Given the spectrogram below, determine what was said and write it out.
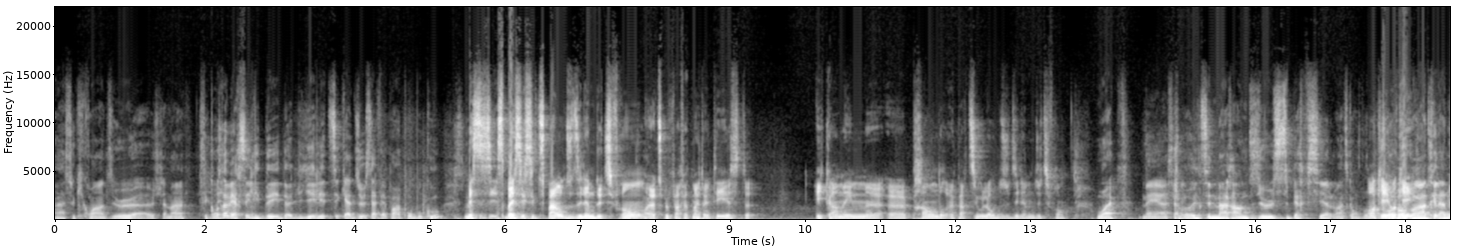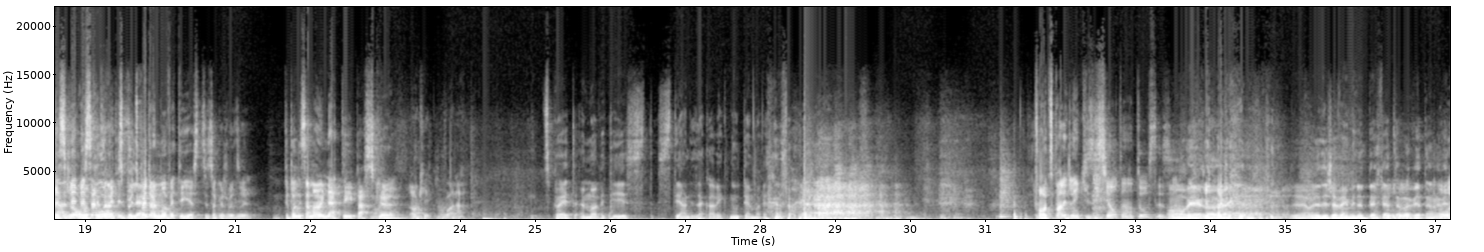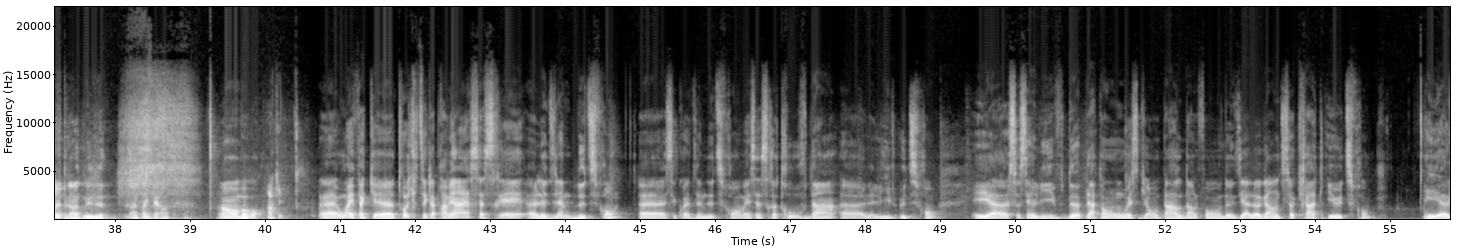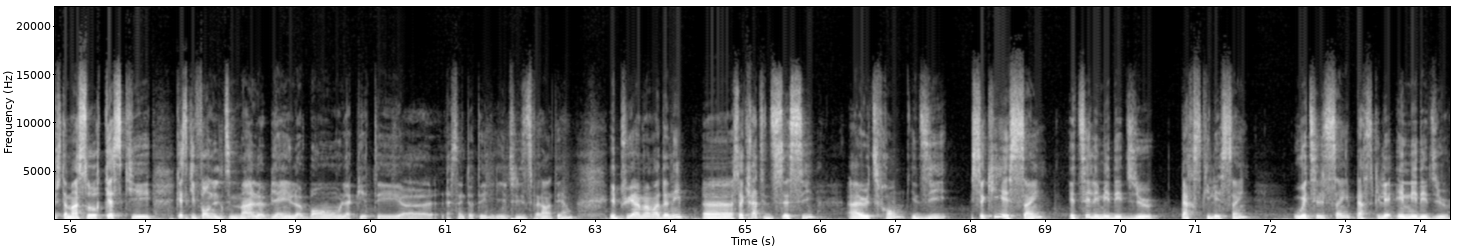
à ceux qui croient en Dieu, euh, justement. C'est controversé l'idée de lier l'éthique à Dieu, ça fait peur pour beaucoup. Mais c'est ben, que tu parles du dilemme de Tifron. tu peux parfaitement être un théiste et quand même euh, euh, prendre un parti ou l'autre du dilemme du Tifron. Ouais, mais euh, ça va ultimement rendre Dieu superficiel. En tout cas, on va, on va, rentrer là-dedans. Mais, mais, mais, mais tu, peux, tu, peux, être un mauvais théiste, c'est ça que je veux dire. T'es pas nécessairement un athée parce que. Ok, voilà. Tu peux être un mauvais théiste si t'es en désaccord avec nous, t'es un mauvais. On tu parlais de l'Inquisition tantôt, c'est ça? On verra. on a déjà 20 minutes de fête, ça va vite. Hein? On a 30 minutes, 35-40. On va voir. OK. Euh, ouais, fait que euh, trois critiques. La première, ça serait euh, le dilemme de Euh, c'est quoi le dilemme de Tifron? Ben, ça se retrouve dans le livre Eutifron. Et ça, c'est un livre de Platon où est-ce qu'on parle, dans le fond, d'un dialogue entre Socrate et Eutifron. et justement sur qu'est-ce qui, est, qu'est-ce qui fonde ultimement le bien, le bon, la piété, la sainteté. Il utilise différents termes. Et puis à un moment donné, Socrate il dit ceci à Eutyphron. Il dit Ce qui est saint est-il aimé des dieux parce qu'il est saint ou est-il saint parce qu'il est aimé des dieux?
